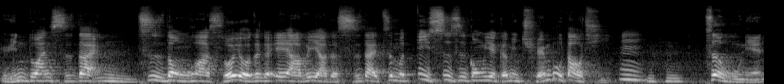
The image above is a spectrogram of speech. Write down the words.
云端时代、嗯，自动化，所有这个 AR、VR 的时代，这么第四次工业革命全部到齐。嗯哼，这五年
